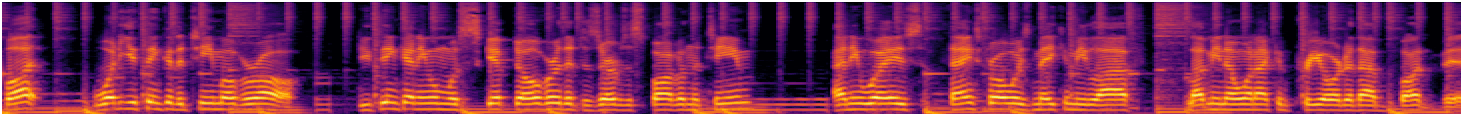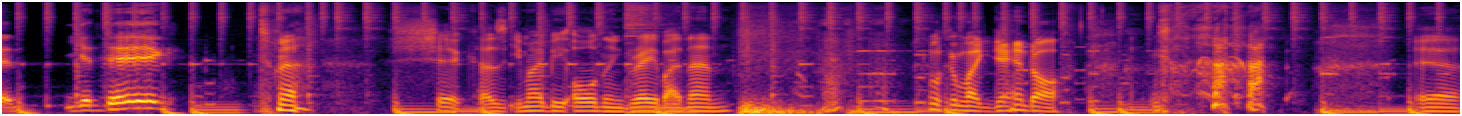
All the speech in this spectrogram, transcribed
but what do you think of the team overall? Do you think anyone was skipped over that deserves a spot on the team? Anyways, thanks for always making me laugh. Let me know when I can pre order that bunt vid. You dig? Shit, cuz you might be old and gray by then. Looking like Gandalf. yeah.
